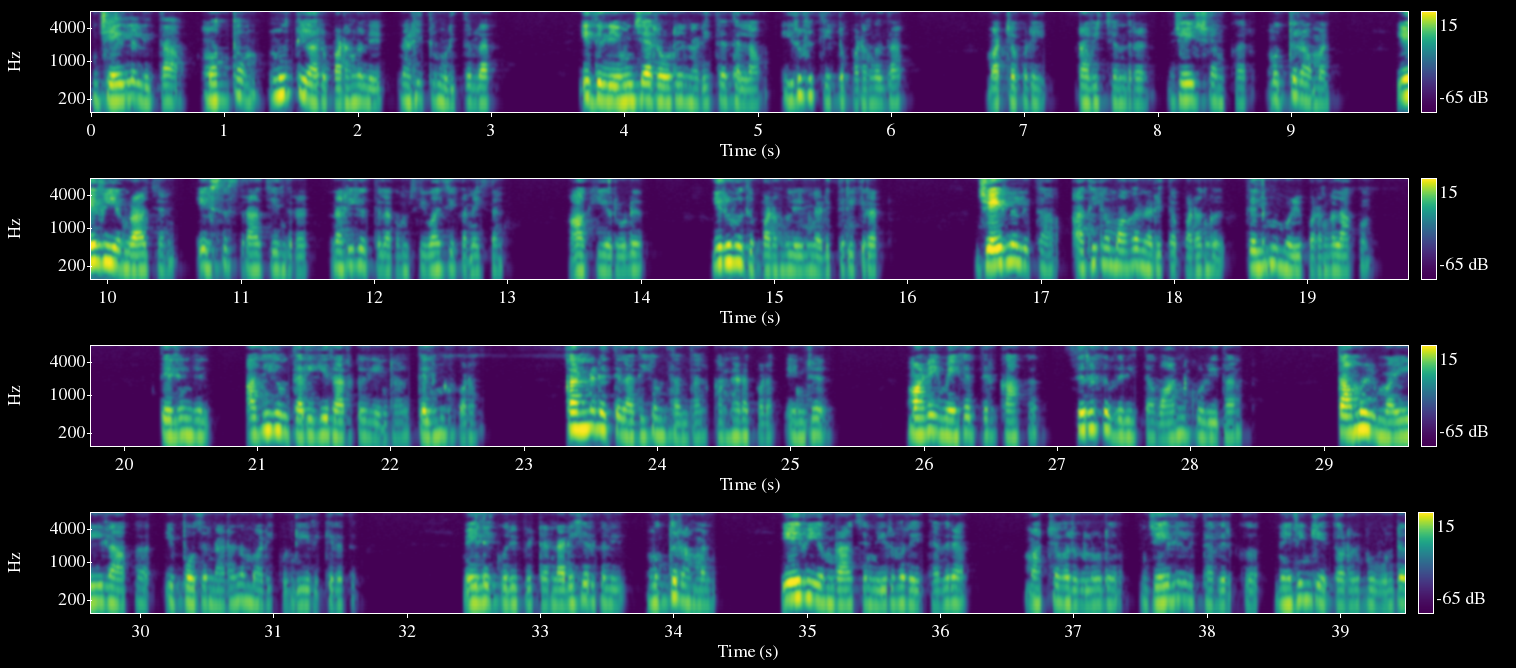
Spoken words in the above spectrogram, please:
ஜெயலலிதா மொத்தம் நூத்தி ஆறு படங்களில் நடித்து முடித்துள்ளார். இதில் எம்ஜிஆரோடு நடித்ததெல்லாம் இருபத்தி எட்டு படங்கள் தான் மற்றபடி Ravichandran Jaishankar Muthuraman AVM Rajan S S Rajendran நடிகர் திலகம் சிவாஜி கணேசன் ஆகியோரோடு இருபது படங்களில் நடித்திருக்கிறார். ஜெயலலிதா அதிகமாக நடித்த படங்கள் தெலுங்கு மொழி படங்களாகும். தெலுங்கில் அதிகம் தருகிறார்கள் என்றால் தெலுங்கு படம் கன்னடத்தில் அதிகம் தந்தால் கன்னட படம் என்று மழை மேகத்திற்காக சிறகு விரித்த வான்கோழிதான் தமிழ் மழையிலாக இப்போது நடனம் ஆடிக்கொண்டு இருக்கிறது. மேலே குறிப்பிட்ட நடிகர்களில் முத்துராமன் ஏவிஎம் ராஜன் இருவரை தவிர மற்றவர்களோடு ஜெயலலிதாவிற்கு நெருங்கிய தொடர்பு உண்டு.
